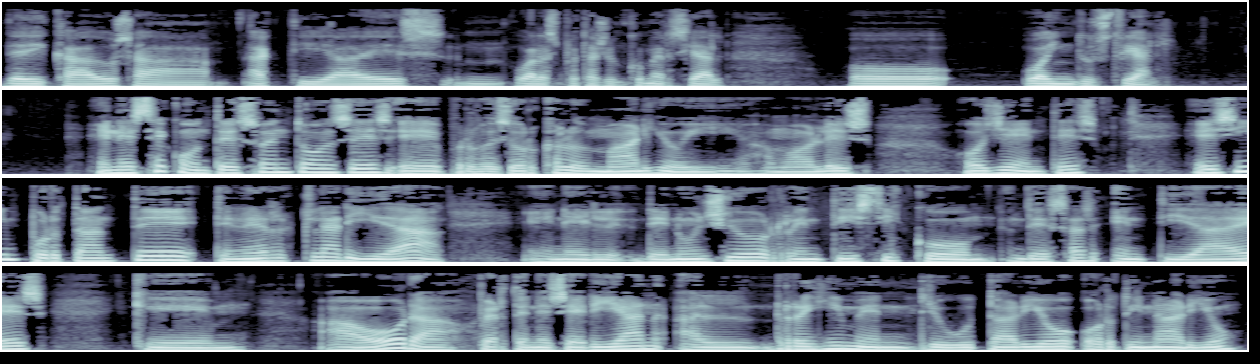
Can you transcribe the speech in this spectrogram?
dedicados a actividades mm, o a la explotación comercial o, o industrial. En este contexto entonces, eh, profesor Carlos Mario y amables oyentes, es importante tener claridad en el denuncio rentístico de esas entidades que ahora pertenecerían al régimen tributario ordinario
